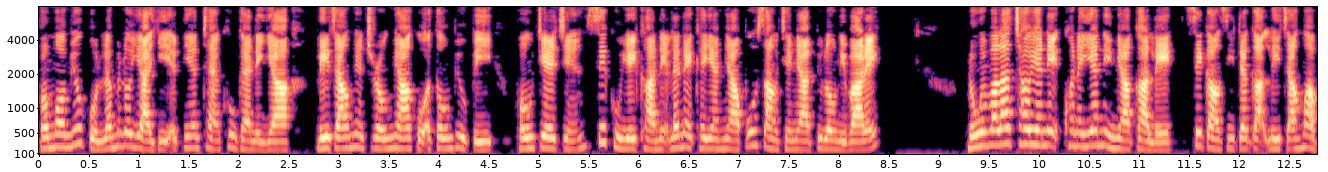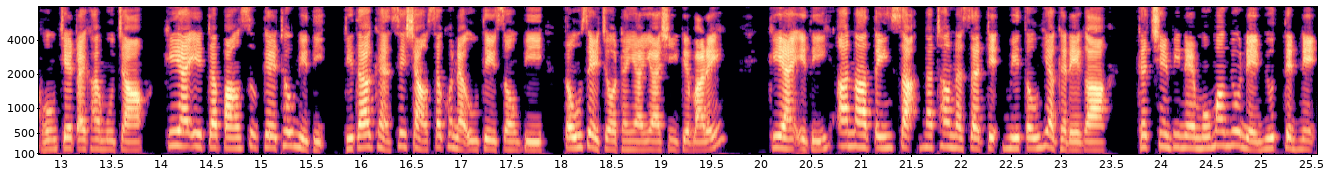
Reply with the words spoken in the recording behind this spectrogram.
ဗမော်မြို့ကိုလက်မလွတ်ရရေးအပြင်းထန်ခုခံနေရာလေကြောင်းနှင့်ဒရုန်းများကိုအသုံးပြုပြီးဘုံကျဲခြင်းစစ်ကူရိတ်ခါနှင့်လက်နက်ခဲယမ်းများပို့ဆောင်ခြင်းများပြုလုပ်နေပါတယ်။နိုဝင်ဘာလ6ရက်နေ့9ရက်နေ့များကလည်းစစ်ကောင်စီတပ်ကလေကြောင်းမှဘုံကျဲတိုက်ခိုက်မှုကြောင့် KIA တပ်ပေါင်းစုကဲထုတ်နေသည့်ဒေသခံစစ်ရှောင်18ဦးသေဆုံးပြီး30ကျော်ဒဏ်ရာရရှိခဲ့ပါတယ်။ KIA သည်အာနာသိန်းစ2021မေ3ရက်ကလေးကကချင်ပြည်နယ်မုံမောက်မြို့နယ်မြို့တစ်နှင့်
